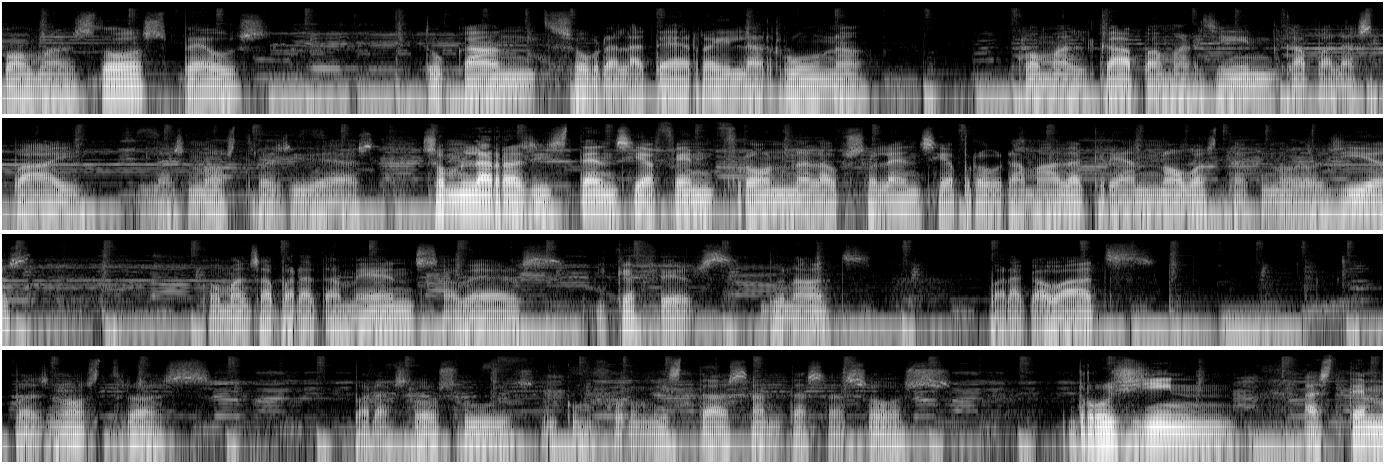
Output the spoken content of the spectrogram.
com els dos peus tocant sobre la terra i la runa, com el cap emergint cap a l'espai i les nostres idees. Som la resistència fent front a l'obsolència programada, creant noves tecnologies com els aparataments, sabers i què fers donats per acabats pels nostres peresosos i conformistes antecessors. rugint, estem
